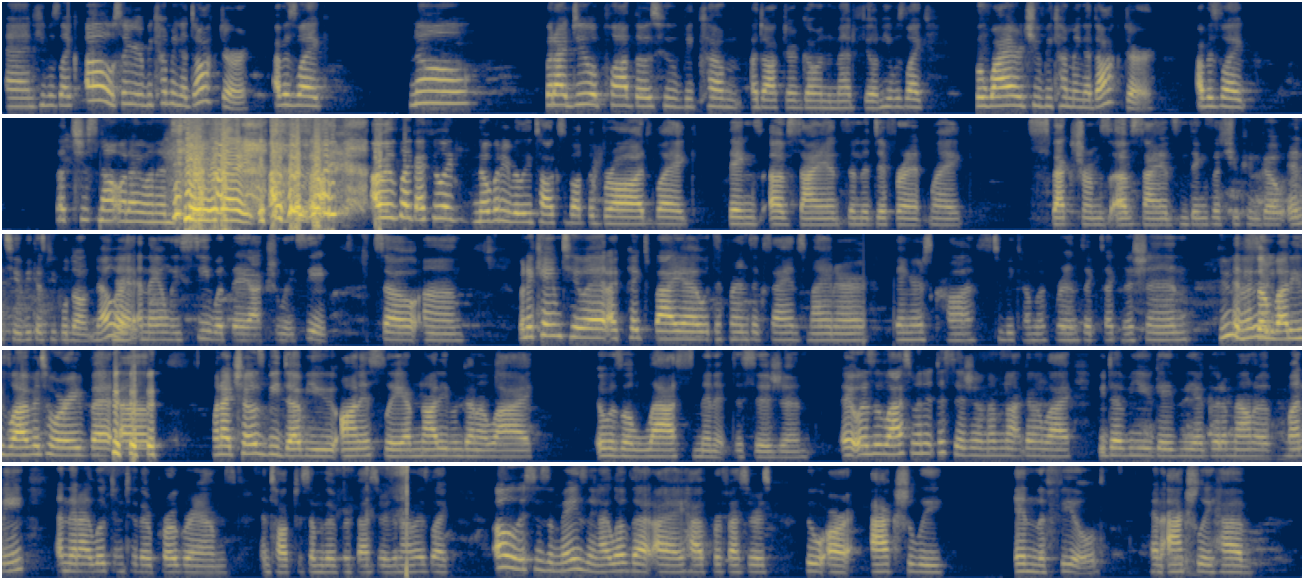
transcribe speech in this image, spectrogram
And he was like, Oh, so you're becoming a doctor? I was like, No, but I do applaud those who become a doctor and go in the med field. And he was like, But why aren't you becoming a doctor? I was like, that's just not what I want to do. right. I was like, I was like, I feel like nobody really talks about the broad like things of science and the different like spectrums of science and things that you can go into because people don't know Right. it and they only see what they actually see. So um, when it came to it, I picked bio with the forensic science minor. Fingers crossed to become a forensic technician You in somebody's laboratory. But um, when I chose BW, honestly, I'm not even gonna lie, it was a last minute decision. It was a last minute decision. I'm not gonna lie. BW gave me a good amount of money, and then I looked into their programs and talked to some of their professors, and I was like, "Oh, this is amazing! I love that I have professors who are actually in the field and actually have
